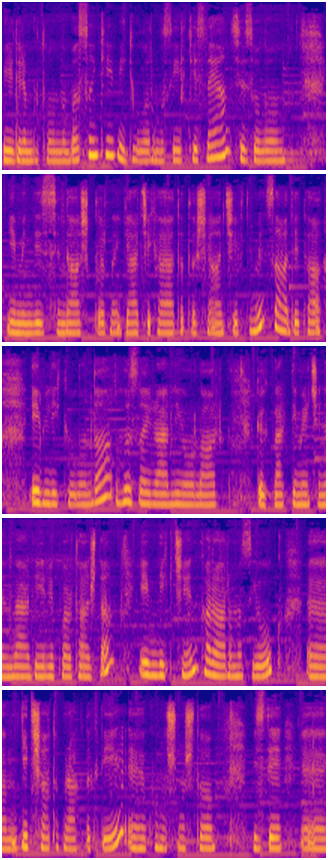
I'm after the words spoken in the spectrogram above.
Bildirim butonuna basın ki videolarımızı ilk izleyen siz olun. Yemin dizisinde aşklarını gerçek hayata taşıyan çiftimiz adeta evlilik yolunda hızla ilerliyorlar. Gökberk Demirci'nin verdiği röportajda evlilik için kararımız yok, e, gidişata bıraktık diye e, konuşmuştu. Biz de e,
